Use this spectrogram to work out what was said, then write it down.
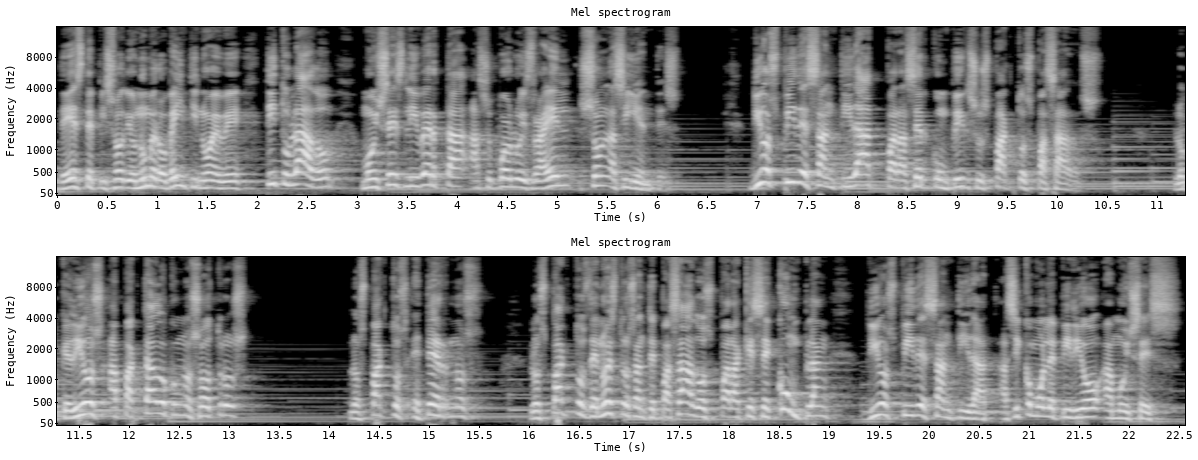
de este episodio número 29, titulado Moisés liberta a su pueblo Israel, son las siguientes. Dios pide santidad para hacer cumplir sus pactos pasados. Lo que Dios ha pactado con nosotros, los pactos eternos, los pactos de nuestros antepasados para que se cumplan, Dios pide santidad, así como le pidió a Moisés.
